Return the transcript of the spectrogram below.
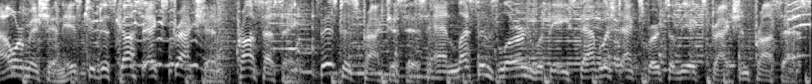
Our mission is to discuss extraction, processing, business practices, and lessons learned with the established experts of the extraction process.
